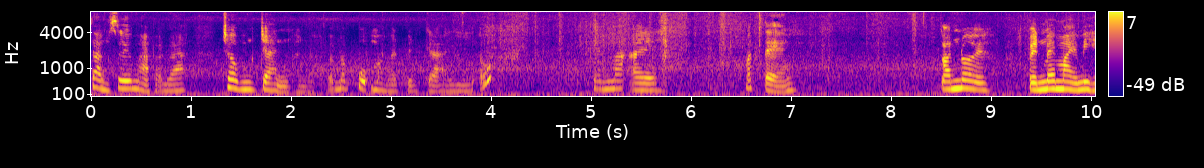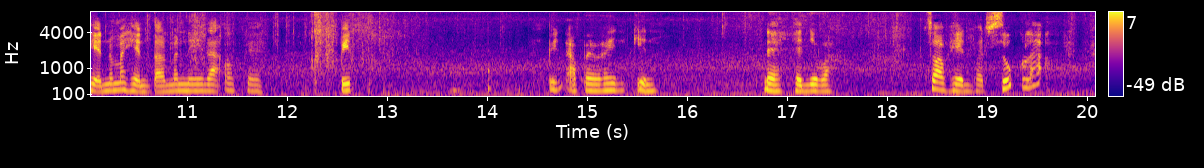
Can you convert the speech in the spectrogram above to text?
สั่งซื้อมาเพันว่า ชมจันทร์เพันว่าเพิ่นมาปลุกมามันเป็นกายีโอ้เป็นมาไอ้มาแตงตอนหน่อยเป็นไม่ไม่ไม่เห็นมาเห็นตอนมันนี้ละโอเค ปิด ปิดเอาไปไว้กินเนี่ยเห็นอยู่ปะ ชอบเห็นผัดซุกและข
